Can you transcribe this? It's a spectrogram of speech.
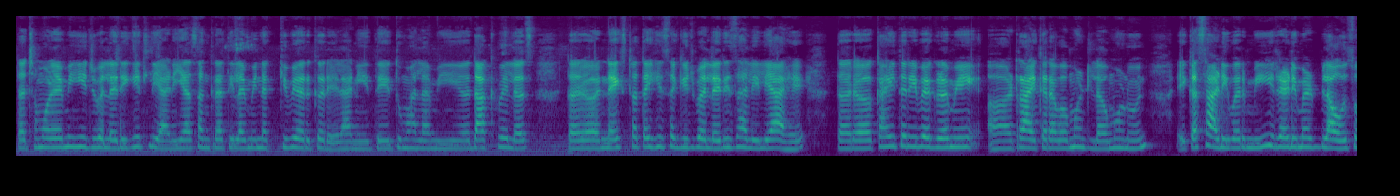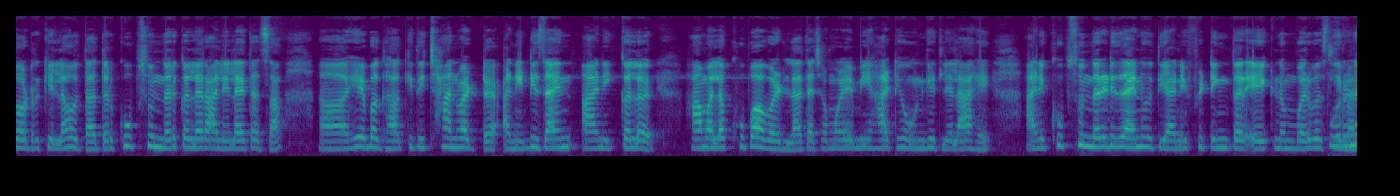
त्याच्यामुळे मी ही ज्वेलरी घेतली आणि या संक्रांतीला मी नक्की वेअर करेल आणि ते तुम्हाला मी दाखवेलच. तर नेक्स्ट आता ही सगळी ज्वेलरी झालेली आहे. तर काहीतरी वेगळं मी ट्राय करावं म्हटलं म्हणून. एका साडीवर मी रेडीमेड ब्लाऊज ऑर्डर केला होता तर खूप सुंदर कलर आलेला आहे त्याचा. हे बघा किती छान वाटतंय. आणि डिझाईन आणि कलर हा मला खूप आवडला. त्याच्यामुळे मी हा ठेवून घेतलेला आहे. आणि खूप सुंदर डिझाईन होती आणि फिटिंग तर एक नंबर बसली पूर्ण.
